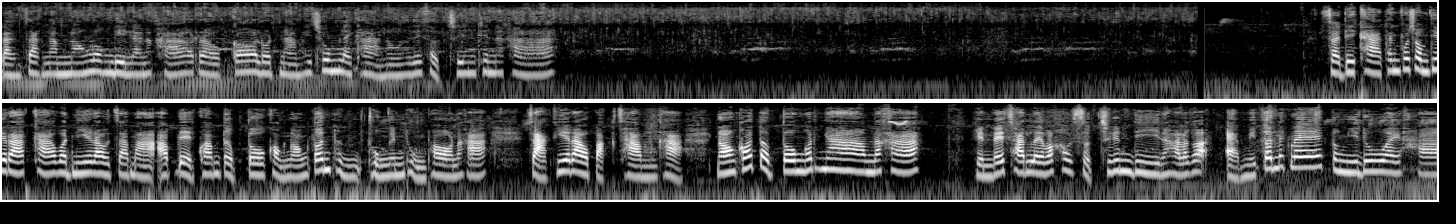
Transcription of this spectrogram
หลังจากนำน้องลงดินแล้วนะคะ เราก็รดน้ำให้ชุ่มเลยค่ะ น้องจะได้สดชื่นขึ้นนะคะ สวัสดีค่ะ ท่านผู้ชมที่รักคะวันนี้เราจะมาอัปเดตความเติบโตของน้องต้นถึงถุงเงินถุงทองนะคะ จากที่เราปักชำค่ะ น้องก็เติบโตงดงามนะคะ เห็นได้ชัดเลยว่าเขาสดชื่นดีนะคะ แล้วก็แอบมีต้นเล็กๆ ตรงนี้ด้วยค่ะ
